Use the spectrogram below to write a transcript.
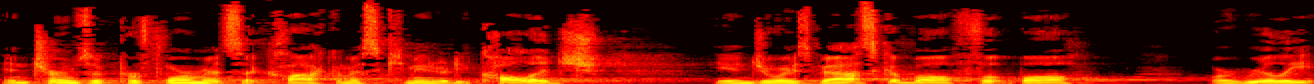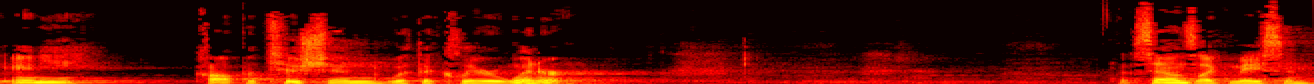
in terms of performance at Clackamas Community College. He enjoys basketball, football, or really any competition with a clear winner. That sounds like Mason.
